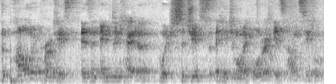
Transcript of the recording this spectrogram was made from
the Parliament protest is an indicator which suggests that the hegemonic order is unsettled.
